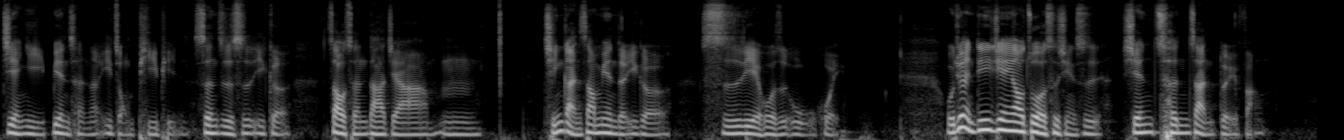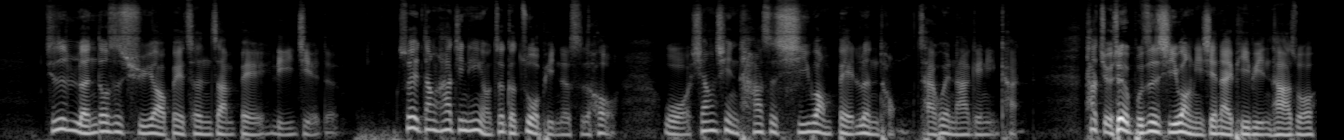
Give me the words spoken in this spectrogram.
建议变成了一种批评，甚至是一个造成大家嗯情感上面的一个撕裂或是误会。我觉得你第一件要做的事情是先称赞对方。其实人都是需要被称赞、被理解的，所以当他今天有这个作品的时候，我相信他是希望被认同才会拿给你看。他绝对不是希望你先来批评他说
